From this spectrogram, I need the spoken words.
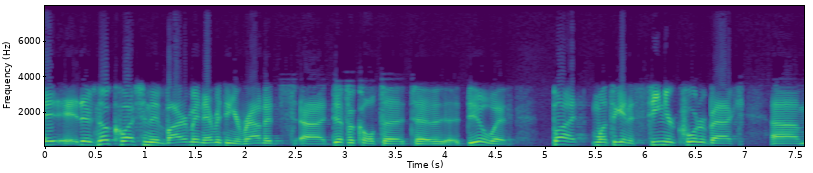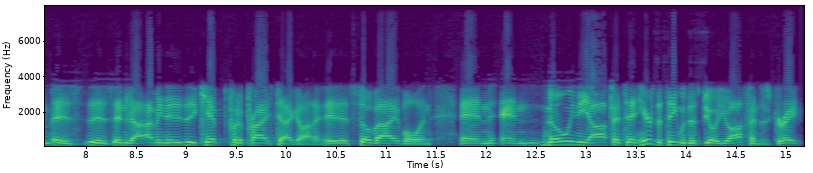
it, it, there's no question the environment and everything around it's uh, difficult to to deal with. But once again, a senior quarterback um, is is invaluable. I mean, it, you can't put a price tag on it. It is so valuable, and and and knowing the offense. And here's the thing with this BYU offense is great.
